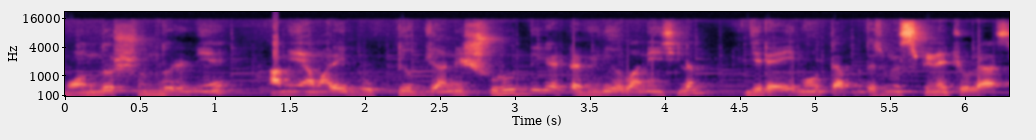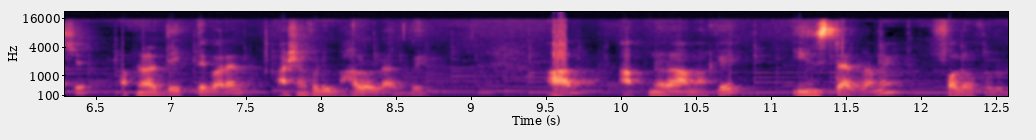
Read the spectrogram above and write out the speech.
বন্দর সুন্দরী নিয়ে আমি আমার এই বুকটিউব জার্নির শুরুর দিকে একটা ভিডিও বানিয়েছিলাম, যেটা এই মুহূর্তে আপনাদের সামনে স্ক্রিনে চলে আসছে। আপনারা দেখতে পারেন, আশা করি ভালো লাগবে। আর আপনারা আমাকে ইনস্টাগ্রামে ফলো করুন।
